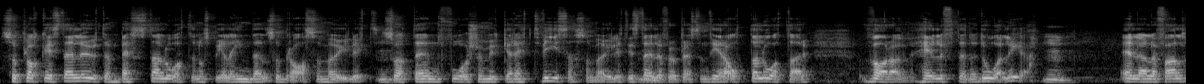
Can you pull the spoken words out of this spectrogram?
så plocka istället ut den bästa låten och spela in den så bra som möjligt. Så att den får så mycket rättvisa som möjligt istället för att presentera åtta låtar varav hälften är dåliga. Eller i alla fall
